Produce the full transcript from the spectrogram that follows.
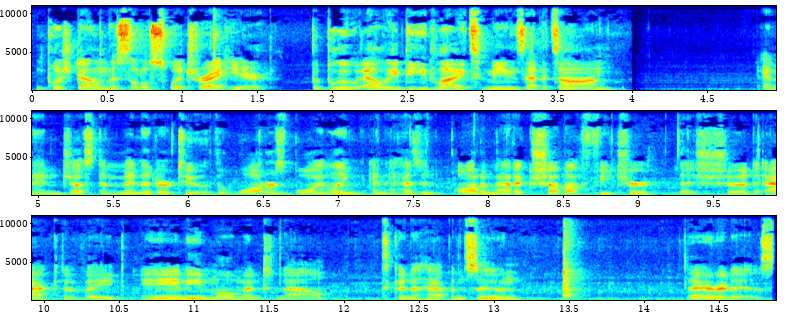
and push down this little switch right here. The blue LED lights means that it's on. And in just a minute or two, the water's boiling and it has an automatic shutoff feature that should activate any moment now. It's gonna happen soon. There it is.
